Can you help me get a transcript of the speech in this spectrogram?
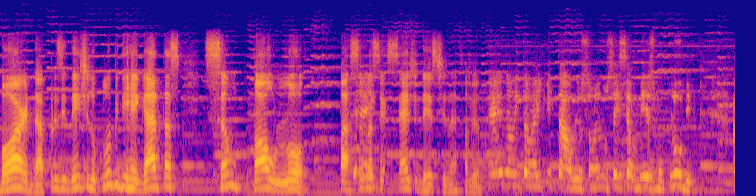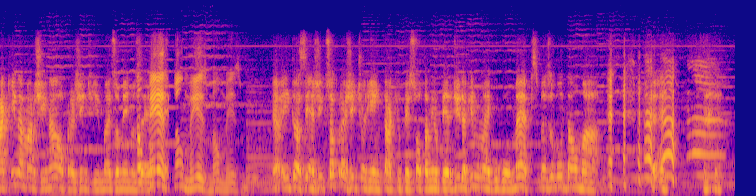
Borda, presidente do Clube de Regatas São Paulo. Passando É, a ser sede deste, né, Fabio? É, não, então aí que tal, Wilson? Eu não sei se é o mesmo clube. Aqui na Marginal, pra gente mais ou menos. É o é- mesmo, é o mesmo, é o mesmo. é, então, assim, a gente, só pra gente orientar que o pessoal tá meio perdido, aqui não é Google Maps, mas eu vou dar uma.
